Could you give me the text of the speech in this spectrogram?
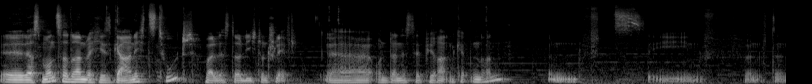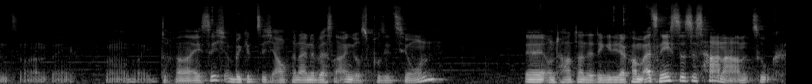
äh, das Monster dran, welches gar nichts tut, weil es da liegt und schläft. Äh, und dann ist der Piratenkapitän dran. 15, 15, 20, 25, 30 und begibt sich auch in eine bessere Angriffsposition. Äh, und hart an der Dinge, die da kommen. Als nächstes ist Hana am Zug.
